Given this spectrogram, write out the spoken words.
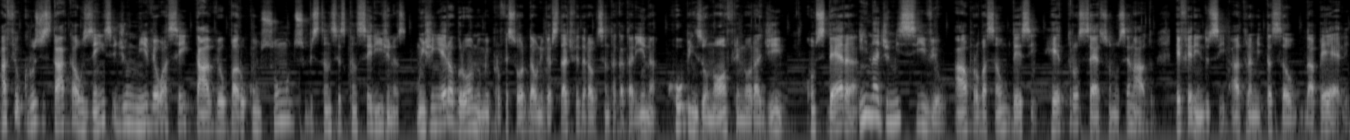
A Fiocruz destaca a ausência de um nível aceitável para o consumo de substâncias cancerígenas. O engenheiro agrônomo e professor da Universidade Federal de Santa Catarina, Rubens Onofre Noradi, considera inadmissível a aprovação desse retrocesso no Senado, referindo-se à tramitação da PL.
